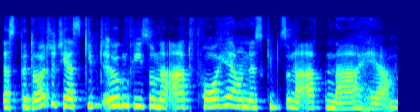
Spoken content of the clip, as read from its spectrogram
Das bedeutet ja, es gibt irgendwie so eine Art Vorher und es gibt so eine Art Nachher.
